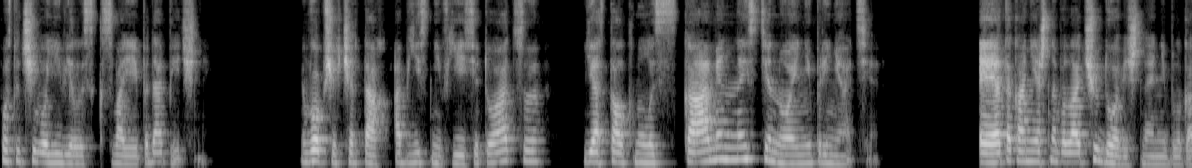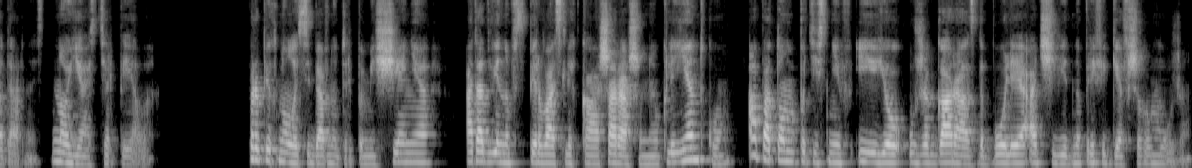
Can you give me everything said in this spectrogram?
после чего явилась к своей подопечной. В общих чертах объяснив ей ситуацию, я столкнулась с каменной стеной непринятия. Это, конечно, была чудовищная неблагодарность, но я стерпела. Пропихнула себя внутрь помещения, отодвинув сперва слегка ошарашенную клиентку, а потом потеснив и ее уже гораздо более очевидно прифигевшего мужа.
